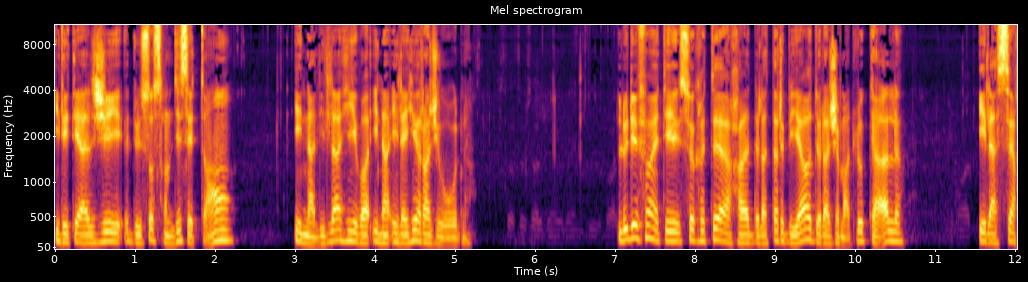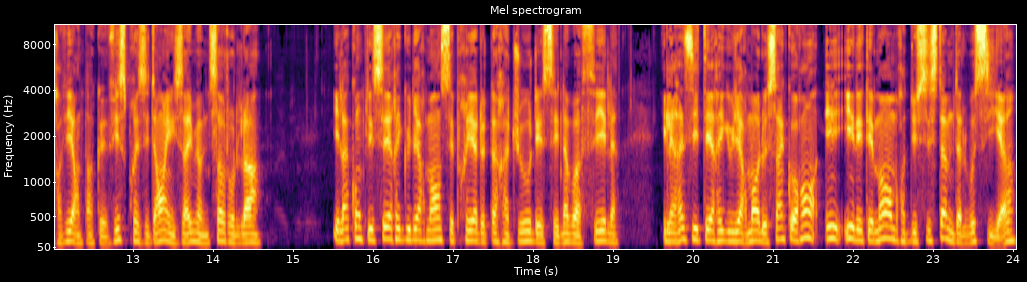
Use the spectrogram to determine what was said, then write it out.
Il était âgé de 77 ans Inna lillahi wa inna raji'un. Le défunt était secrétaire de la tarbiya de la Jamaat locale. Il a servi en tant que vice-président Isaïm Ansarullah. Il accomplissait régulièrement ses prières de Tahajjud et ses nawafil. Il récitait régulièrement le Saint-Coran et il était membre du système d'Al-Wasiya.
